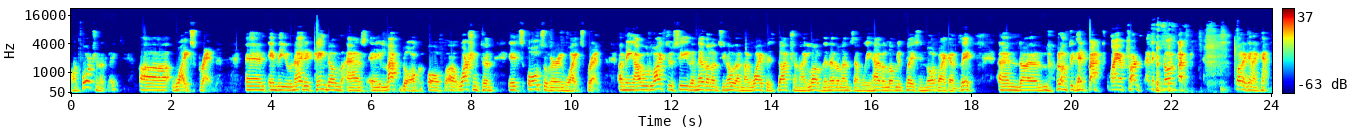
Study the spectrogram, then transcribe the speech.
unfortunately, uh, widespread. And in the United Kingdom, as a lapdog of uh, Washington, it's also very widespread. I mean, I would like to see the Netherlands. You know that my wife is Dutch, and I love the Netherlands, and we have a lovely place in Noordwijk aan Zee. And I love to get back to my apartment in Noordwijk. but again, I can't.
